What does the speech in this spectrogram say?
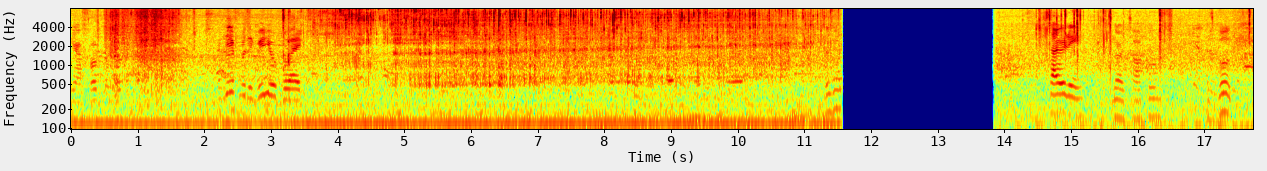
Yeah, fuck the fuck. I did it for the video, but like. Saturday. Got a taco. Let's book.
